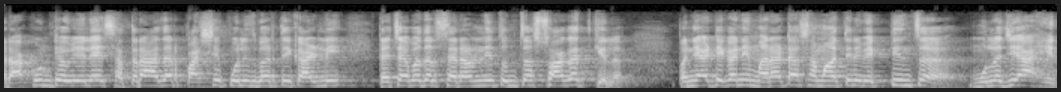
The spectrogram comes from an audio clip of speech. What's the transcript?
राखून ठेवलेली आहे. सतरा हजार पाचशे पोलीस भरती काढली. त्याच्याबद्दल सर्वांनी तुमचं स्वागत केलं. पण या ठिकाणी मराठा समाजातील व्यक्तींचं मुलं जे आहेत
